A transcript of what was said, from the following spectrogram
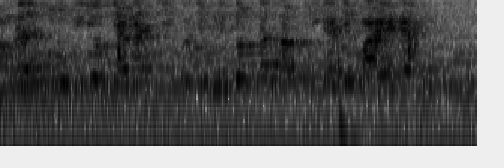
আমরা অভিযোগ জানাচ্ছি বলছি ভেতরটা সব ঠিক আছে বাইরেটা কিন্তু খুব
